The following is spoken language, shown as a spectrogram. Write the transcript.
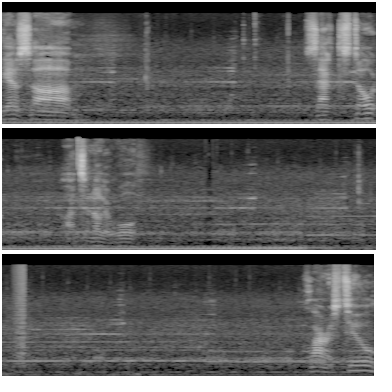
Guess, um... Sack the Stoat? Oh, it's another wolf. Clara's 2.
